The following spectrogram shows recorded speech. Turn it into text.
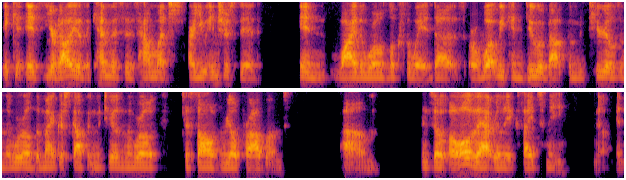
It, it's your value as a chemist is how much are you interested in why the world looks the way it does or what we can do about the materials in the world the microscopic materials in the world to solve real problems. Um, and so all of that really excites me you know and,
